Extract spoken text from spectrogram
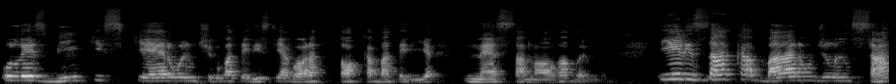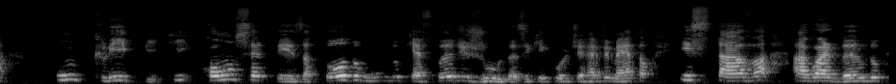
o Les Binks, que era o antigo baterista e agora toca bateria nessa nova banda. E eles acabaram de lançar um clipe que com certeza todo mundo que é fã de Judas e que curte heavy metal estava aguardando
